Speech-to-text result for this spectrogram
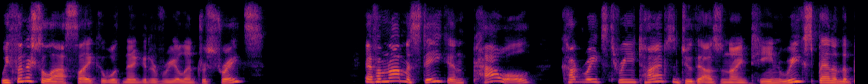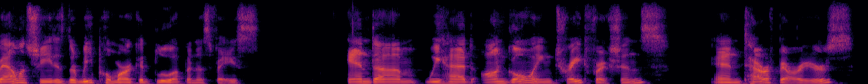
We finished the last cycle with negative real interest rates. If I'm not mistaken, Powell cut rates three times in 2019, re expanded the balance sheet as the repo market blew up in his face. And um, we had ongoing trade frictions and tariff barriers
